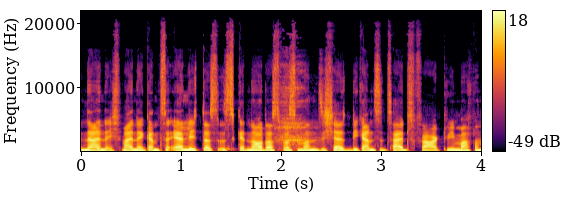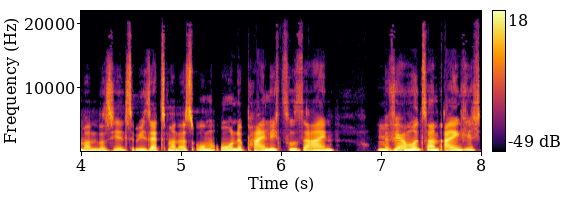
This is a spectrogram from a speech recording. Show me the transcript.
Nein, ich meine ganz ehrlich, das ist genau das, was man sich ja die ganze Zeit fragt. Wie macht man das jetzt? Wie setzt man das um, ohne peinlich zu sein? Wir haben uns dann eigentlich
